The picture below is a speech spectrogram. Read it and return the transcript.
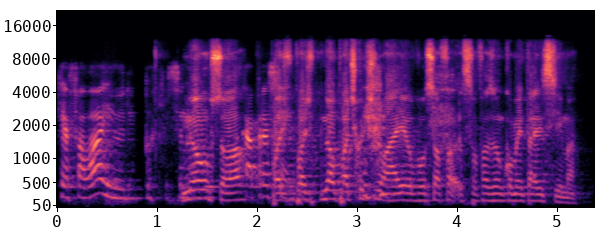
quer falar, Yuri? Porque senão não só pode, pode, não pode continuar. eu vou só, só fazer um comentário em cima.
